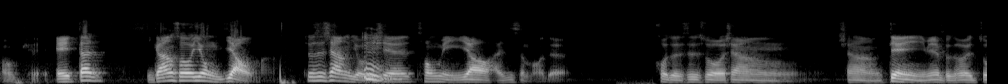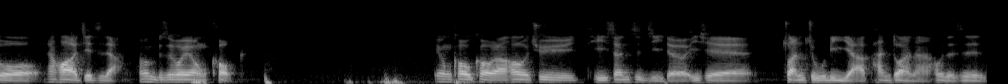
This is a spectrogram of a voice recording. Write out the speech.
OK，哎，但。你刚刚说用药嘛，就是像有一些聪明药还是什么的，嗯、或者是说像像电影里面不是会做像华尔街之狼，他们不是会用 Coke，用 Coco 然后去提升自己的一些专注力啊、判断啊，或者是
